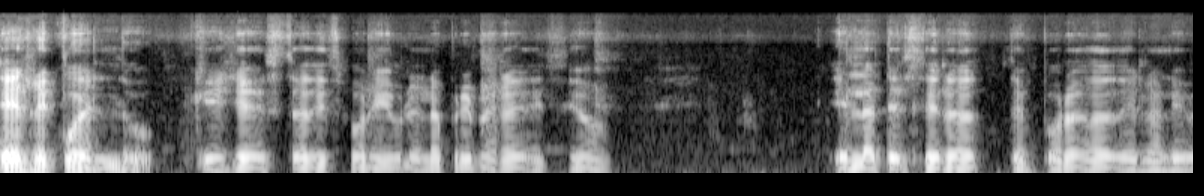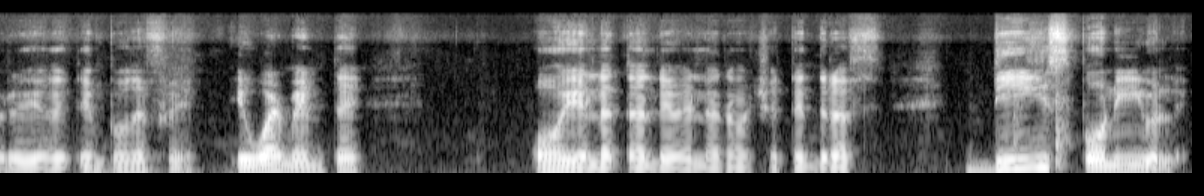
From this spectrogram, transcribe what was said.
Te recuerdo que ya está disponible la primera edición en la tercera temporada de la Librería de Tiempo de Fe. Igualmente, hoy en la tarde o en la noche tendrás disponible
